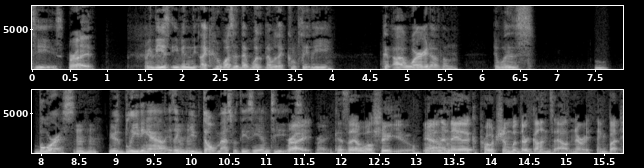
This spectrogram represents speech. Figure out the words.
these EMTs. right. I mean, these even like who was it that was that was like completely uh, worried of them? It was Boris. Mm-hmm. He was bleeding out. He's like, "You don't mess with these EMTs." Right, right, because they will shoot you. Yeah, Mhm. and they like approach them with their guns out and everything. But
